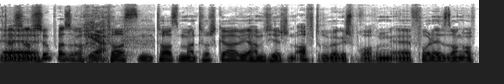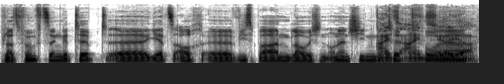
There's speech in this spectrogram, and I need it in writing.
Das ist doch Äh, super so. Ja. Thorsten, Thorsten Matuschka, wir haben hier schon oft drüber gesprochen, äh, vor der Saison auf Platz 15 getippt, äh, jetzt auch äh, Wiesbaden, glaube ich, ein Unentschieden getippt 1-1, vorher. ja, ja.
